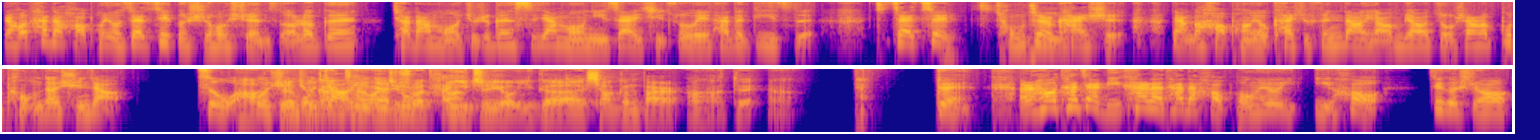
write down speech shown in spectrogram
然后他的好朋友在这个时候选择了跟乔达摩，就是跟释迦牟尼在一起，作为他的弟子。在这从这儿开始，两个好朋友开始分道扬镳，走上了不同的寻找自我或寻求教育的路。说他一直有一个小跟班儿啊，对啊，对。然后他在离开了他的好朋友以后，这个时候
